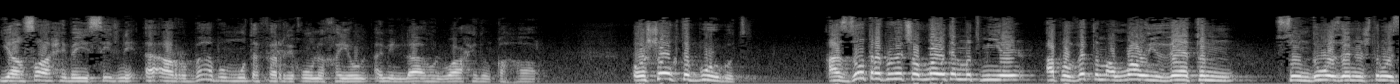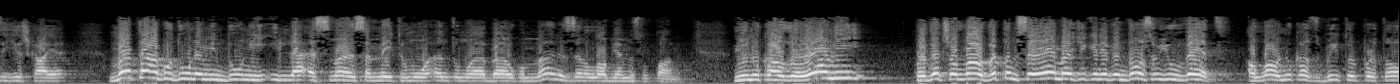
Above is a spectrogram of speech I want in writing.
Ja sahibayi sijni a arbabun mutafarriqun khayrun amillahu alwahid alqahar. O shokë të burgut, a zotra përveç Allahut janë më të mirë apo vetëm Allahu i vetëm sundues dhe nënshtrues i gjithçkaje? Ma ta abudune min duni illa esmaen semmejtumuha entum ue abaukum ma enzelallahu biha min sultan. Ju nuk adhuroni përveç Allahut vetëm se emra që keni vendosur ju vet. Allahu nuk ka zbritur për to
